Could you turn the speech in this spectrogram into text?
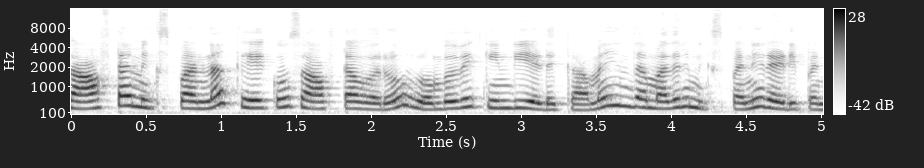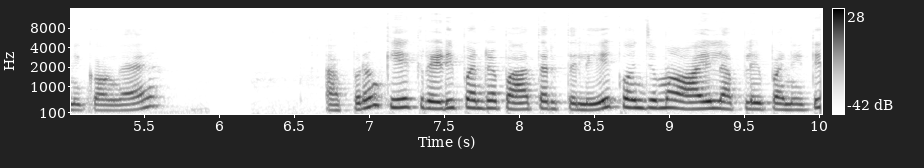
சாஃப்டாக மிக்ஸ் பண்ணால் கேக்கும் சாஃப்டாக வரும். ரொம்பவே கிண்டி எடுக்காமல் இந்த மாதிரி மிக்ஸ் பண்ணி ரெடி பண்ணிக்கோங்க. அப்புறம் கேக் ரெடி பண்ணுற பாத்திரத்துலேயே கொஞ்சமாக ஆயில் அப்ளை பண்ணிவிட்டு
